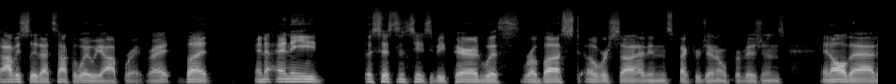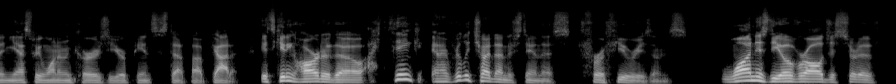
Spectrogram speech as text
obviously that's not the way we operate, right? But and any assistance needs to be paired with robust oversight and inspector general provisions and all that. And yes, we want to encourage the Europeans to step up. Got it. It's getting harder though. I think, and I've really tried to understand this for a few reasons. One is the overall just sort of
